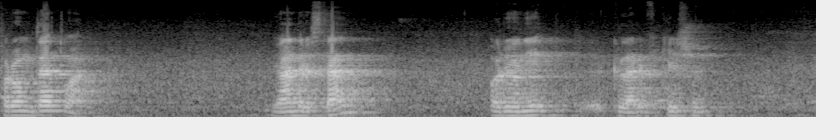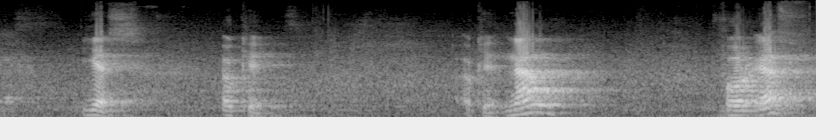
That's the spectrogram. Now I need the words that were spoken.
from that one. You understand? Or you need clarification? Yes. Okay. Okay. Now, for f,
